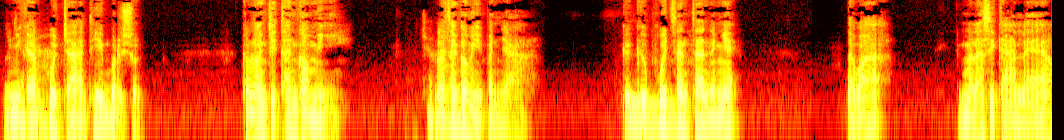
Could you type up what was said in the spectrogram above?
และมีการเจ้าค่ะพูดจาที่บริสุทธิ์กำลังจิตท่านก็มีเจ้าค่ะแล้วท่านก็มีปัญญา คือคืออืมพูดสั้น ๆ อย่างเงี้ย แต่ว่ามนสิการแล้ว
